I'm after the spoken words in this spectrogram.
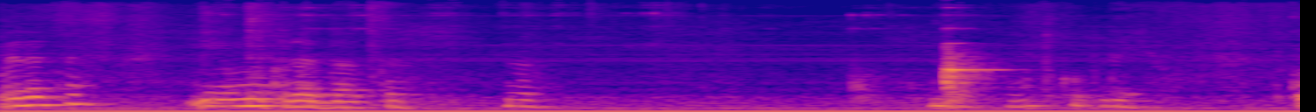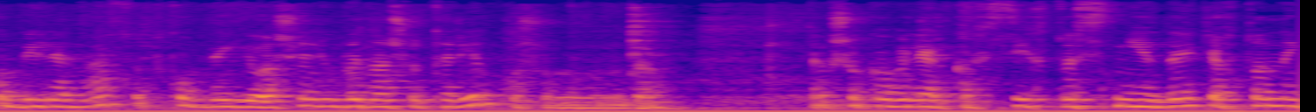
Видите? І йому треба дати. На. На, от кобдаю. Тако біля нас, от кобдаю. А ще любить нашу тарілку, що ми дали. Так що, кавалерка, всі, хто снідає, а хто не,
